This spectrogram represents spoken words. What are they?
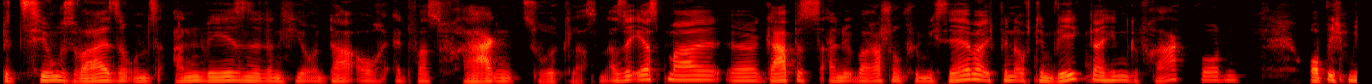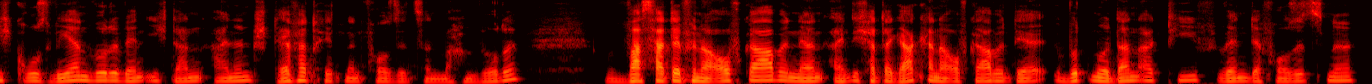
beziehungsweise uns Anwesende dann hier und da auch etwas fragend zurücklassen. Also erstmal äh, gab es eine Überraschung für mich selber. Ich bin auf dem Weg dahin gefragt worden, ob ich mich groß wehren würde, wenn ich dann einen stellvertretenden Vorsitzenden machen würde. Was hat er für eine Aufgabe? Na, eigentlich hat er gar keine Aufgabe. Der wird nur dann aktiv, wenn der Vorsitzende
